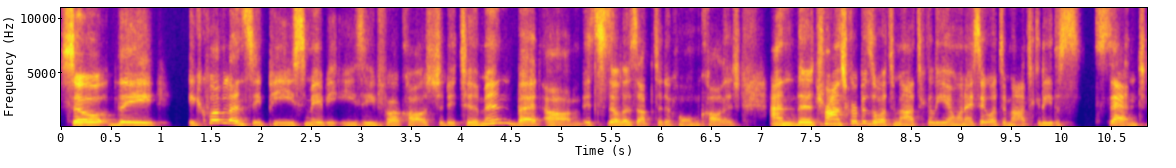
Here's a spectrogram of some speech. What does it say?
So the equivalency piece may be easy for a college to determine, but um, it still is up to the home college. And the transcript is automatically, and when I say automatically the sent,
